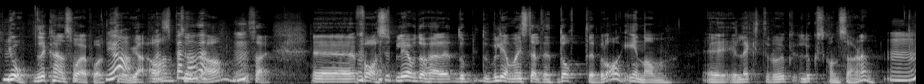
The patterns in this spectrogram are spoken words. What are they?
jo, det kan jag svara på. Ja, tror jag. ja spännande. Ja, mm. Eh, facit blev då här, då, då, blev man istället ett dotterbolag inom eh, Electrolux-koncernen. Mm.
